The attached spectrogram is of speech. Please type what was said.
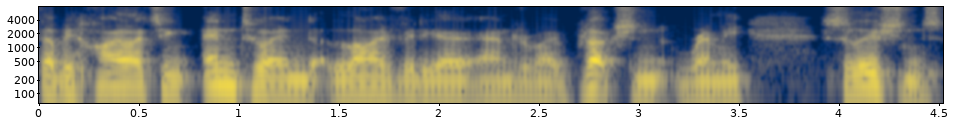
they'll be highlighting end to end live video and remote production REMI solutions.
